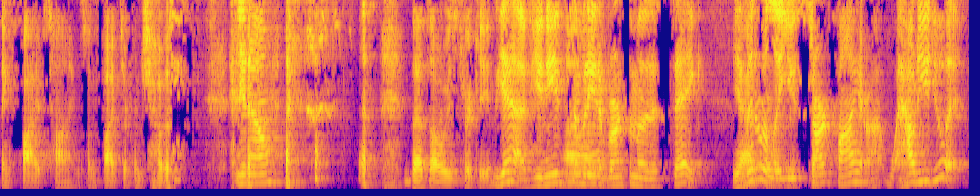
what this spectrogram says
think five times on five different shows. You know, That's always tricky. yeah. If you need somebody to burn someone of the steak, Uh, yeah, literally you start fire. How do you do it?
